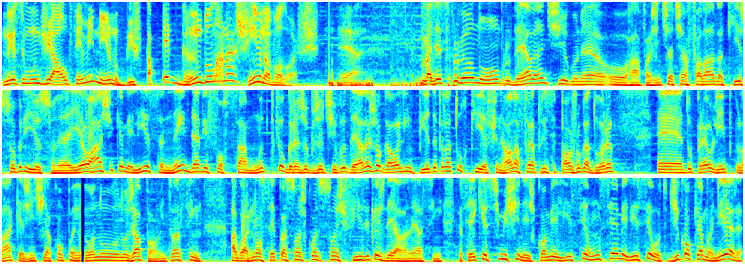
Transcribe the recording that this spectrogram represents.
nesse mundial feminino. O bicho tá pegando lá na China, Valoche. É. Mas esse problema no ombro dela é antigo, né, o Rafa? A gente já tinha falado aqui sobre isso, né? E eu acho que a Melissa nem deve forçar muito, porque o grande objetivo dela é jogar a Olimpíada pela Turquia. Afinal, ela foi a principal jogadora é, do pré-olímpico lá, que a gente acompanhou no, no Japão. Então, assim, agora, não sei quais são as condições físicas dela, né? Assim, eu sei que esse time chinês com a Melissa é um, sem a Melissa é outro. De qualquer maneira,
